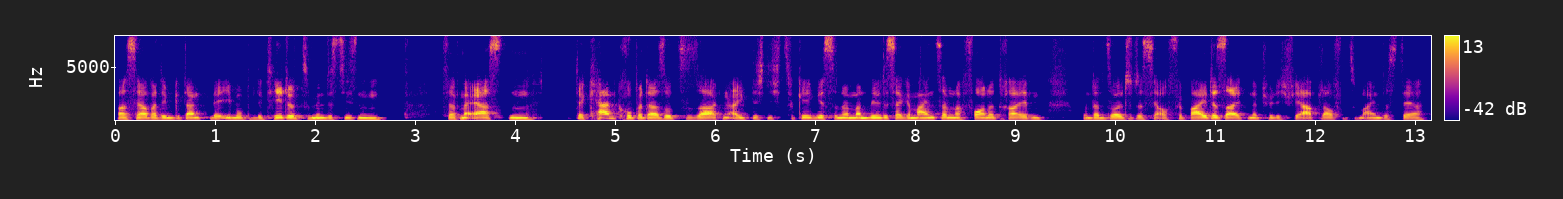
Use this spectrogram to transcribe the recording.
was ja aber dem Gedanken der E-Mobilität oder zumindest diesen, ich sag mal, ersten der Kerngruppe da sozusagen eigentlich nicht zugegen ist, sondern man will das ja gemeinsam nach vorne treiben. Und dann sollte das ja auch für beide Seiten natürlich fair ablaufen. Zum einen, dass der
